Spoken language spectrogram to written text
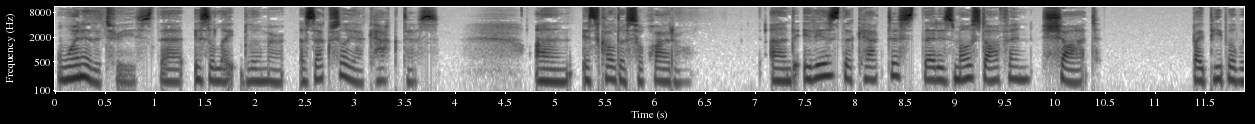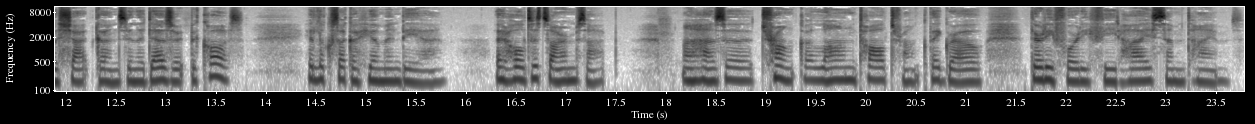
one of the trees that is a late bloomer, is actually a cactus. And it's called a saguaro. And it is the cactus that is most often shot by people with shotguns in the desert because it looks like a human being. It holds its arms up. It has a trunk, a long, tall trunk. They grow 30, 40 feet high sometimes.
